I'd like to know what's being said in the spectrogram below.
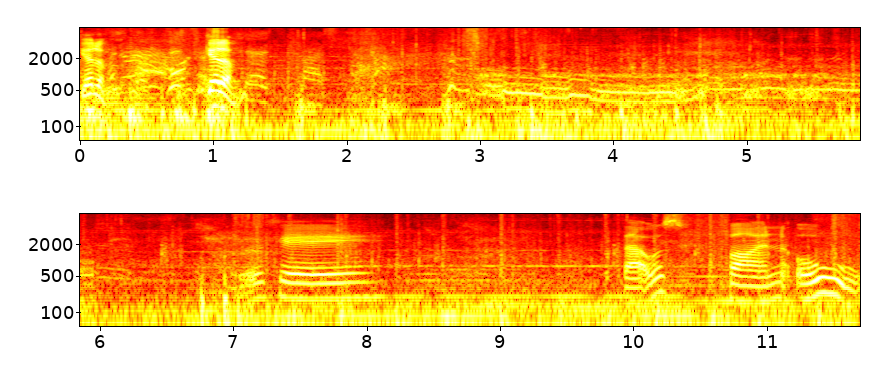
Get him. Get him. Okay. That was fun. Oh.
